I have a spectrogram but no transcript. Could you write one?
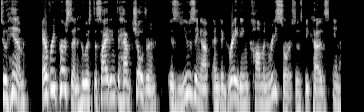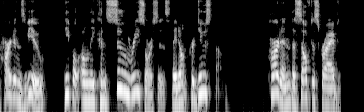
To him, Every person who is deciding to have children is using up and degrading common resources because, in Hardin's view, people only consume resources, they don't produce them. Hardin, the self-described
